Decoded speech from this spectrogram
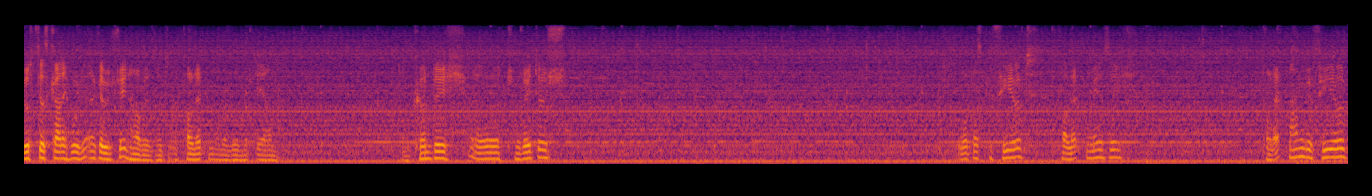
Ich wüsste jetzt gar nicht, wo ich LKW stehen habe, mit Paletten oder so, mit leeren. Dann könnte ich äh, theoretisch so etwas gefehlt, palettenmäßig. Paletten haben gefehlt.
